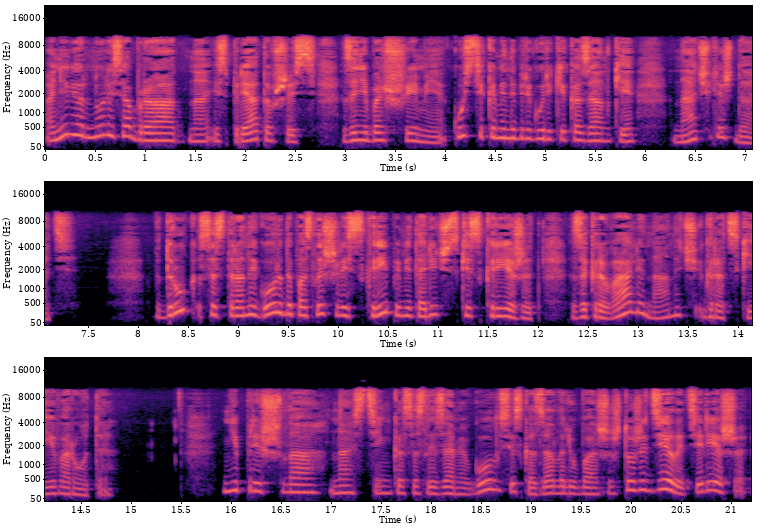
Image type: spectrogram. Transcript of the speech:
Они вернулись обратно и, спрятавшись за небольшими кустиками на берегу реки Казанки, начали ждать. Вдруг со стороны города послышались скрип и металлический скрежет, закрывали на ночь городские ворота. «Не пришла Настенька со слезами в голосе», — сказала Любаша. «Что же делать, Тереша?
